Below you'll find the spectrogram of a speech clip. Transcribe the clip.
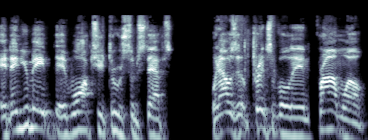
And then you may, it walks you through some steps. When I was a principal in Cromwell,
